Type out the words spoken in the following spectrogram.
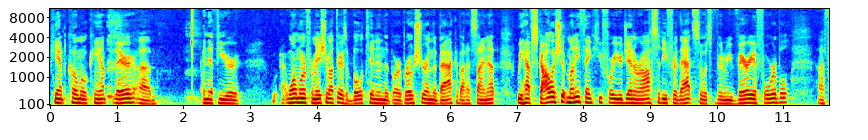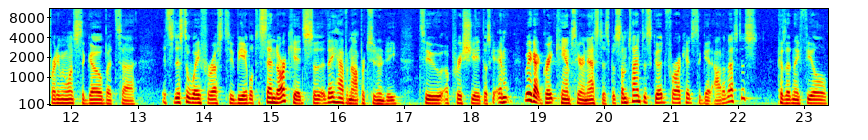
Camp Como camp there. And if you want more information about there, there's a bulletin in the, or a brochure in the back about how to sign up. We have scholarship money. Thank you for your generosity for that. So it's going to be very affordable uh, for anyone who wants to go. But uh, it's just a way for us to be able to send our kids so that they have an opportunity to appreciate those. And we've got great camps here in Estes, but sometimes it's good for our kids to get out of Estes because then they feel,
